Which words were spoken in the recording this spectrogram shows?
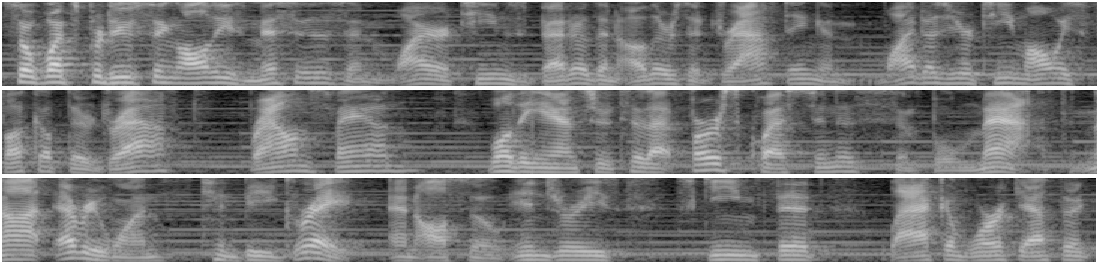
So what's producing all these misses and why are teams better than others at drafting and why does your team always fuck up their draft? Browns fan? Well, the answer to that first question is simple math. Not everyone can be great, and also injuries, scheme fit, lack of work ethic,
